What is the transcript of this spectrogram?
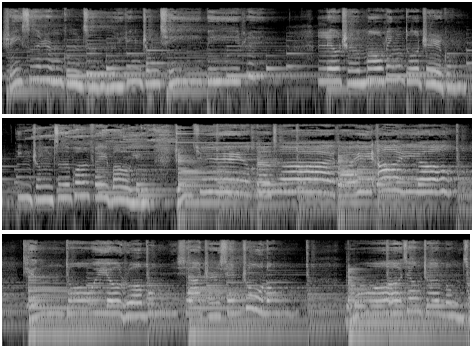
谁似人公子？云中起碧绿。六车茂林多智功，银铮紫冠飞宝玉。真君。若梦下只险竹笼，我将斩龙足。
